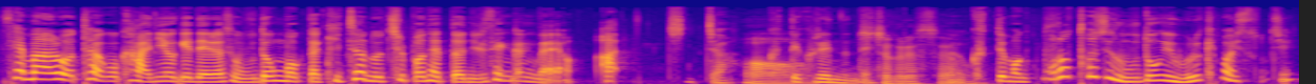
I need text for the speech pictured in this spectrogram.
새마을호 타고 간이역에 내려서 우동 먹다 기차 놓칠 뻔했던 일 생각나요. 아 진짜 어, 그때 그랬는데. 진짜 그랬어요. 어, 그때 막 부러터진 우동이 왜 이렇게 맛있었지?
